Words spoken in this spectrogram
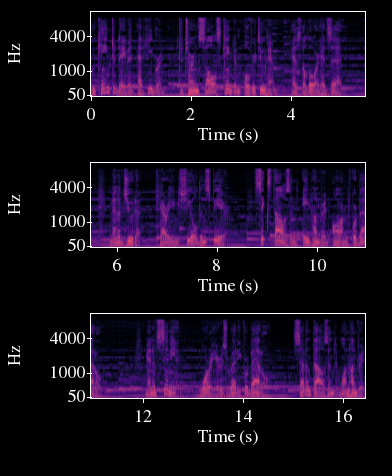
who came to David at Hebron to turn Saul's kingdom over to him, as the Lord had said. Men of Judah, carrying shield and spear, 6,800 armed for battle. Men of Simeon, warriors ready for battle, 7,100.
